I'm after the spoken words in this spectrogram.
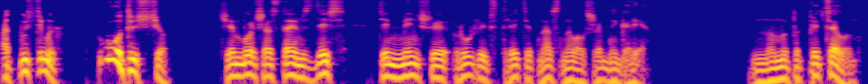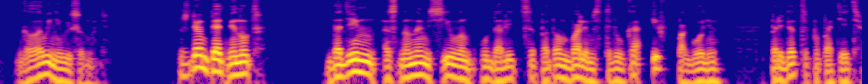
Отпустим их. Вот еще! Чем больше оставим здесь, тем меньше ружей встретит нас на волшебной горе. Но мы под прицелом, головы не высунуть. Ждем пять минут. Дадим основным силам удалиться, потом валим стрелка и в погоню. Придется попотеть.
